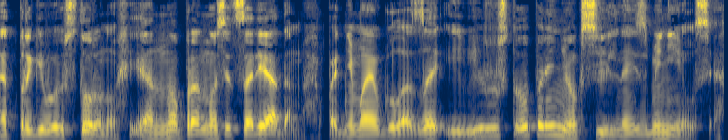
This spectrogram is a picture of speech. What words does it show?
Отпрыгиваю в сторону, и оно проносится рядом. Поднимаю глаза и вижу, что паренек сильно изменился.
